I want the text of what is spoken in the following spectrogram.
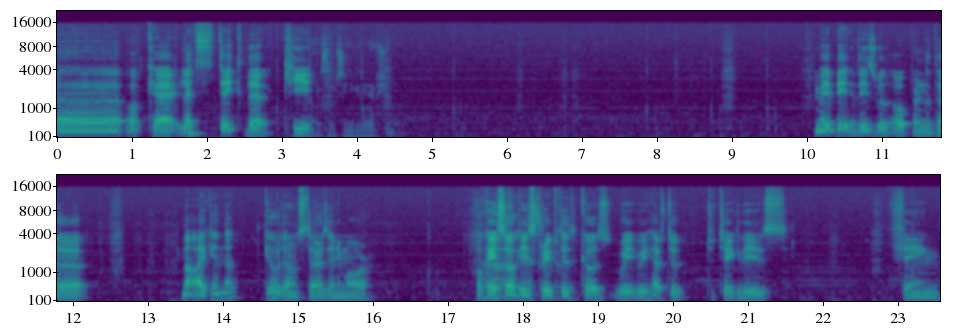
Uh, okay, let's take the key. Toho jsem si nikdy nevšiml. Maybe this will open the. No, I cannot go downstairs anymore. Okay, Ah, so he's scripted because we we have to to take this thing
